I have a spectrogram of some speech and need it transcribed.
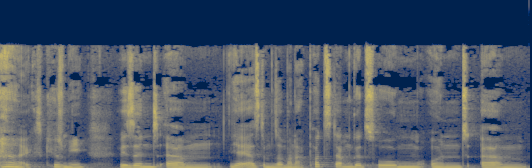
excuse me, wir sind ähm, ja erst im Sommer nach Potsdam gezogen und ähm,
